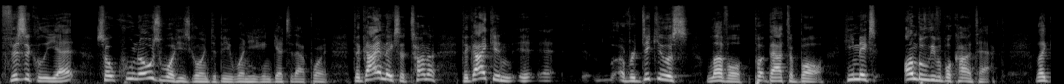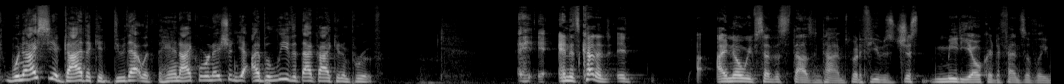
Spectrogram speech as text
physically yet. So who knows what he's going to be when he can get to that point? The guy makes a ton of. The guy can uh, uh, a ridiculous level put bat to ball. He makes unbelievable contact. Like when I see a guy that can do that with the hand-eye coordination, yeah, I believe that that guy can improve. And it's kind of it. I know we've said this a thousand times, but if he was just mediocre defensively,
